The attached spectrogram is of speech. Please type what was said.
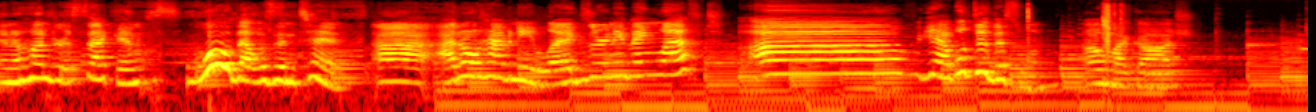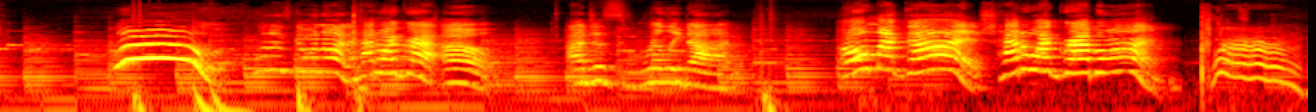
in a hundred seconds. Woo, that was intense. Uh, I don't have any legs or anything left. Uh, yeah, we'll do this one. Oh my gosh. Woo! What is going on? How do I grab? Oh, I just really died. Oh my gosh! How do I grab on?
